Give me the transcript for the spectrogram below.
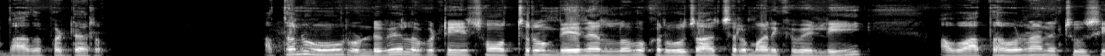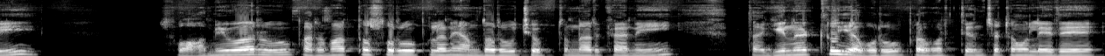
బాధపడ్డారు. అతను రెండు వేల ఒకటి సంవత్సరం మే నెలలో ఒకరోజు ఆశ్రమానికి వెళ్ళి ఆ వాతావరణాన్ని చూసి స్వామివారు పరమాత్మ స్వరూపులని అందరూ చెప్తున్నారు కానీ తగినట్లు ఎవరూ ప్రవర్తించటం లేదే.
